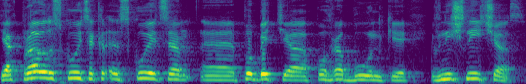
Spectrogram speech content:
Як правило, скоїться, кр- скоїться е, побиття, пограбунки в нічний час.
